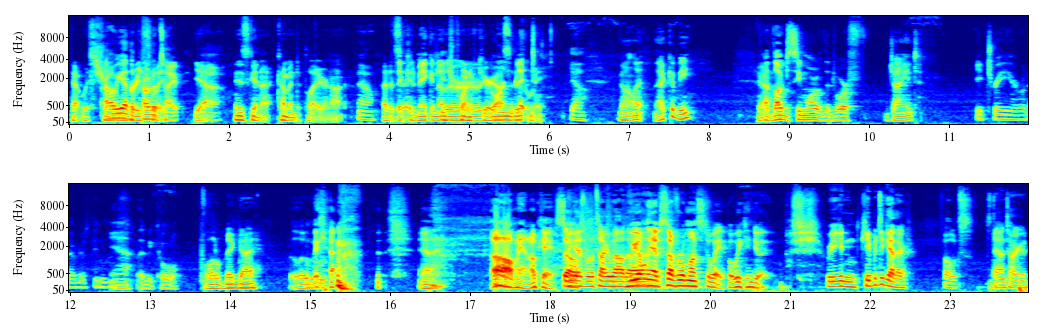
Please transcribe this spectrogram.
that was oh, shown. Oh, yeah, the prototype. Yeah, is gonna come into play or not. Yeah. That is They a could make another point of curiosity for gauntlet. me. Yeah, Gauntlet. That could be. Yeah. I'd love to see more of the dwarf giant. a tree or whatever his name. was. Yeah, that'd be cool. The little big guy. The little big guy. yeah. Oh man. Okay. So you guys want to talk about? we uh, only have several months to wait, but we can do it. We can keep it together, folks. Stay on target.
